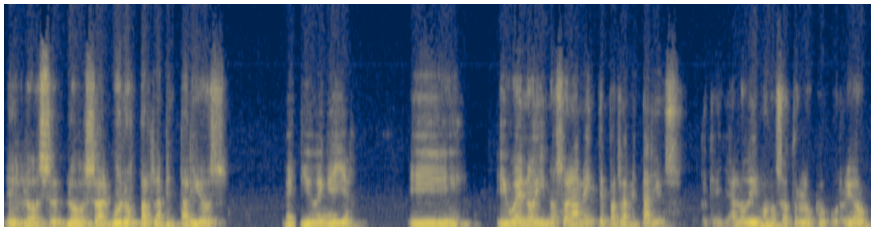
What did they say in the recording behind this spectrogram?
eh, los, los, algunos parlamentarios metidos en ella. Y, y, bueno, y no solamente parlamentarios, porque ya lo vimos nosotros lo que ocurrió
